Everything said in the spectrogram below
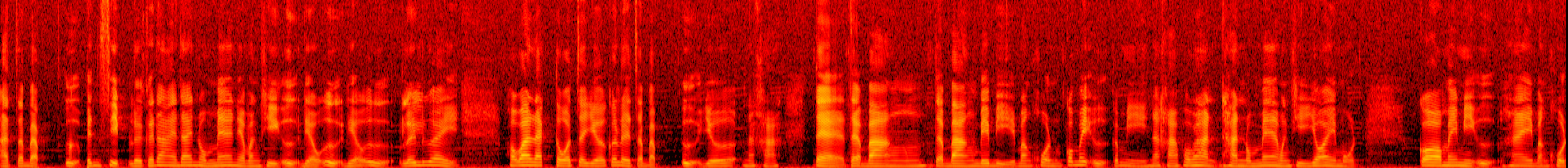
อาจจะแบบอึเป็นสิบเลยก็ได้ได้นมแม่เนี่ยบางทีอึเดี๋ยวอึเดี๋ยวอึเรื่อย ๆ เพราะว่าแลคโตสจะเยอะก็เลยจะแบบอึเยอะนะคะ แต่แต่บางแต่บางเบบีบางคนก็ไม่อึก็มีนะคะ เพราะว่าทานนนมแม่บางทีย่อยหมด ก็ไม่มีอึให้บางคน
